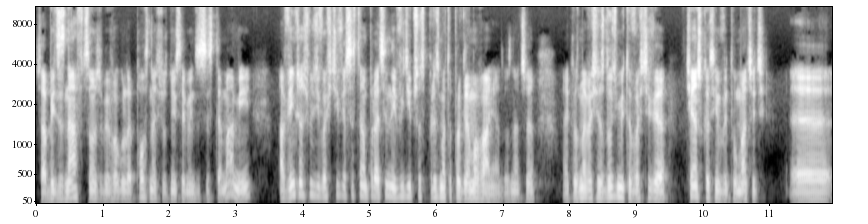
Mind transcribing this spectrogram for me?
Trzeba być znawcą, żeby w ogóle poznać różnice między systemami, a większość ludzi właściwie system operacyjny widzi przez pryzmat oprogramowania. To znaczy, jak rozmawia się z ludźmi, to właściwie ciężko jest im wytłumaczyć, e,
